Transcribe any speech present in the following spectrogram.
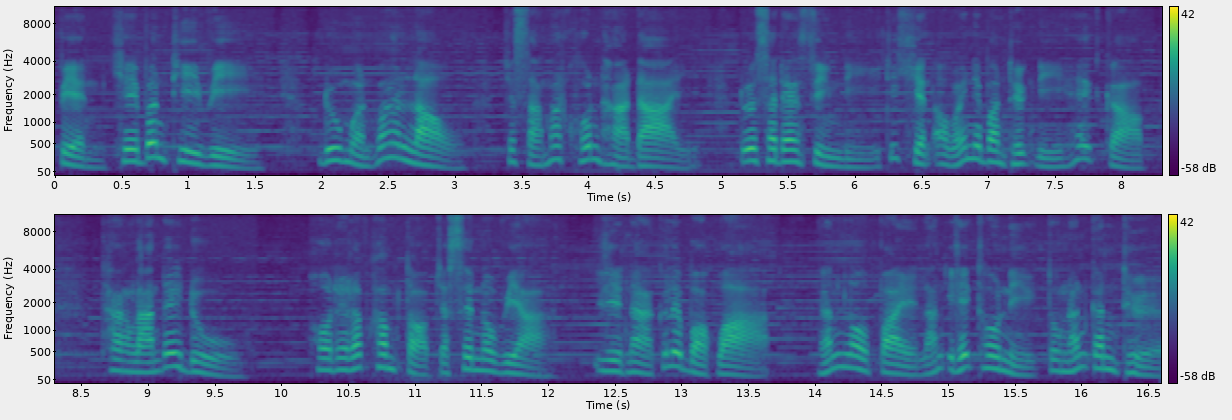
เปลี่ยนเคเบิลทีวี ดูเหมือนว่าเราจะสามารถค้นหาได้ โดยแสดงสิ่งนี้ที่เขียนเอาไว้ในบันทึกนี้ให้กับทางร้านได้ดู พอได้รับคำตอบจากเซโนเวียอิเลนาก็เลยบอกว่า งั้นเราไปร้านอิเล็กทรอนิกส์ตรงนั้นกันเถอะ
